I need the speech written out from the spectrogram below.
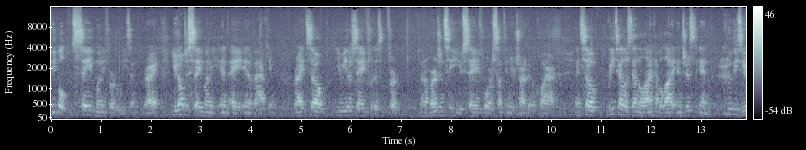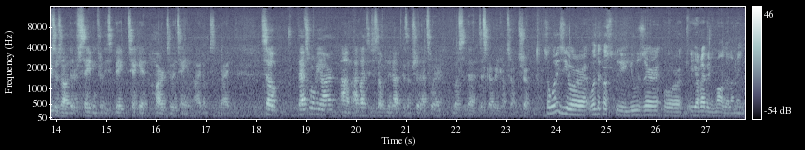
people save money for a reason, right? You don't just save money in a in a vacuum, right? So you either save for this for an emergency, you save for something you're trying to acquire, and so retailers down the line have a lot of interest in who these users are that are saving for these big ticket, hard to attain items, right? So that's where we are. Um, I'd like to just open it up because I'm sure that's where most of the discovery comes from. Sure. So what is your, what's the cost to the user or your revenue model? I mean,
